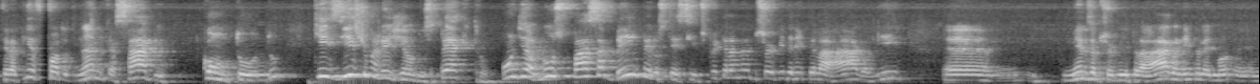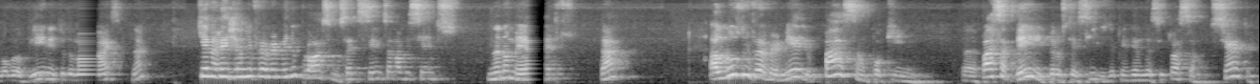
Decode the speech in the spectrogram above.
terapia fotodinâmica sabe, contudo, que existe uma região do espectro onde a luz passa bem pelos tecidos, porque ela não é absorvida nem pela água ali, é, menos absorvida pela água, nem pela hemoglobina e tudo mais, né? que é na região do infravermelho próximo, 700 a 900 nanômetros. Tá? A luz do infravermelho passa um pouquinho, é, passa bem pelos tecidos, dependendo da situação, certo?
